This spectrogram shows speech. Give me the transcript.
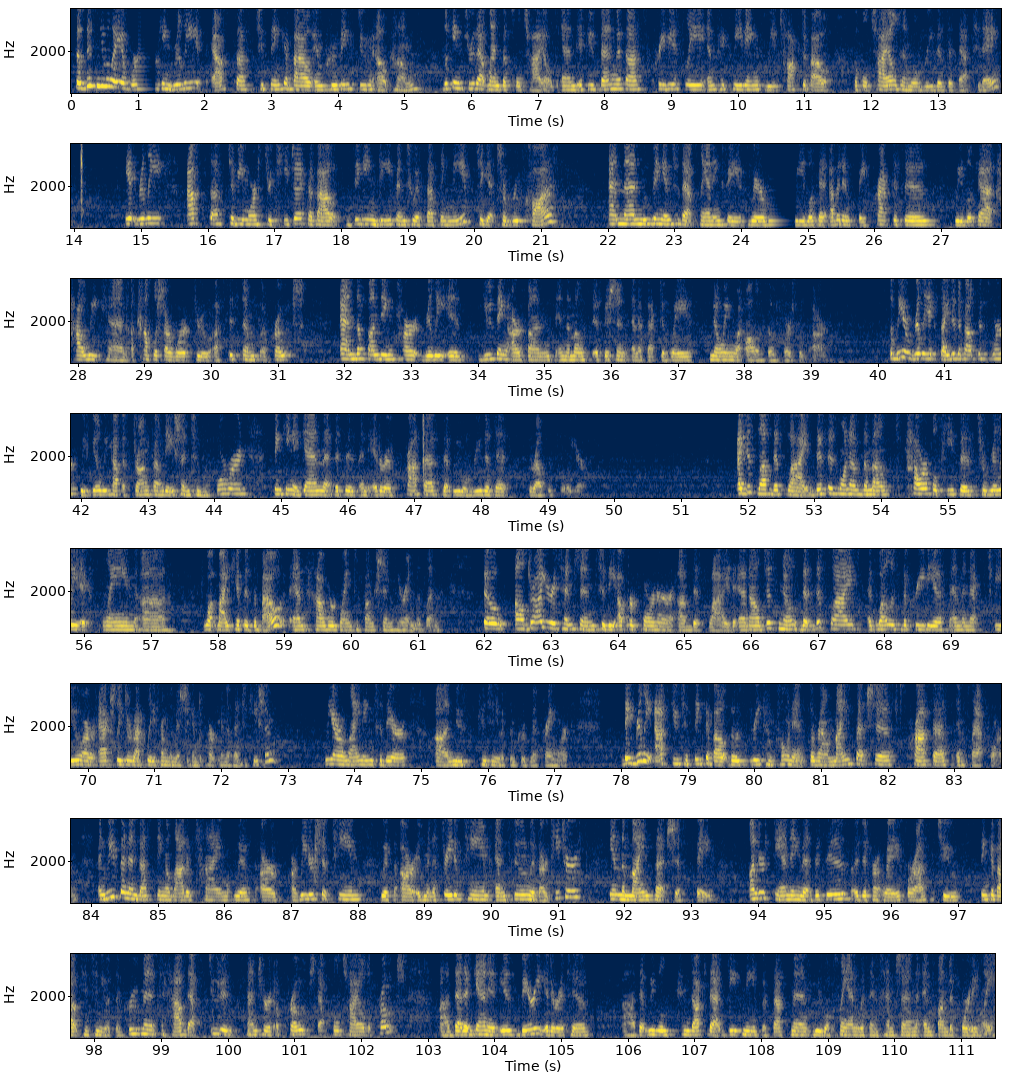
So this new way of working really asks us to think about improving student outcomes, looking through that lens of whole child. And if you've been with us previously in PIC meetings, we've talked about the whole child and we'll revisit that today. It really asks us to be more strategic about digging deep into assessing needs to get to root cause and then moving into that planning phase where we look at evidence-based practices, we look at how we can accomplish our work through a systems approach. And the funding part really is using our funds in the most efficient and effective ways, knowing what all of those sources are. So we are really excited about this work. We feel we have a strong foundation to move forward, thinking again that this is an iterative process that we will revisit throughout the school year. I just love this slide. This is one of the most powerful pieces to really explain uh, what MICIP is about and how we're going to function here in Midland. So I'll draw your attention to the upper corner of this slide. And I'll just note that this slide, as well as the previous and the next few are actually directly from the Michigan Department of Education. We are aligning to their uh, new continuous improvement framework they really ask you to think about those three components around mindset shift, process, and platform. And we've been investing a lot of time with our, our leadership team, with our administrative team, and soon with our teachers in the mindset shift space. Understanding that this is a different way for us to think about continuous improvement, to have that student-centered approach, that whole child approach, uh, that again, it is very iterative uh, that we will conduct that deep needs assessment, we will plan with intention and fund accordingly.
